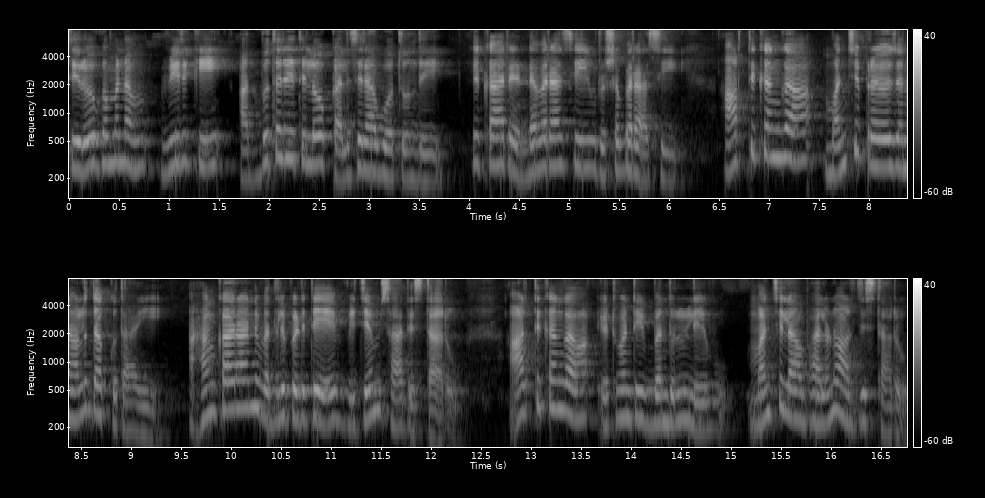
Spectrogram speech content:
తిరోగమనం వీరికి అద్భుత రీతిలో కలిసి రాబోతుంది. ఇక రెండవ రాశి వృషభ రాశి. ఆర్థికంగా మంచి ప్రయోజనాలు దక్కుతాయి. అహంకారాన్ని వదిలిపెడితే విజయం సాధిస్తారు. ఆర్థికంగా ఎటువంటి ఇబ్బందులు లేవు. మంచి లాభాలను ఆర్జిస్తారు.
